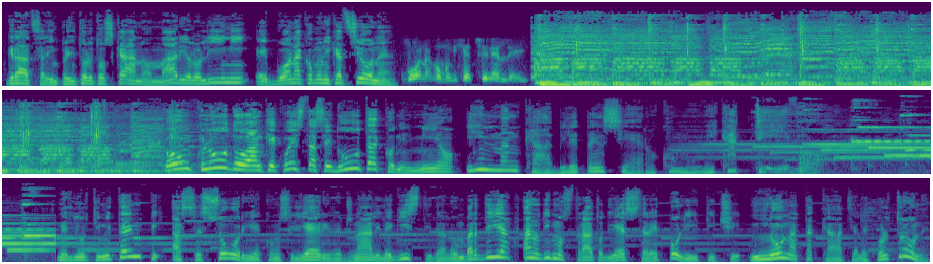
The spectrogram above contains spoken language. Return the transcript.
Grazie all'imprenditore toscano Mario Lolini e buona comunicazione. Buona comunicazione a lei. Concludo anche questa seduta con il mio immancabile pensiero comunicativo. Negli ultimi tempi, assessori e consiglieri regionali leghisti della Lombardia hanno dimostrato di essere politici non attaccati alle poltrone.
